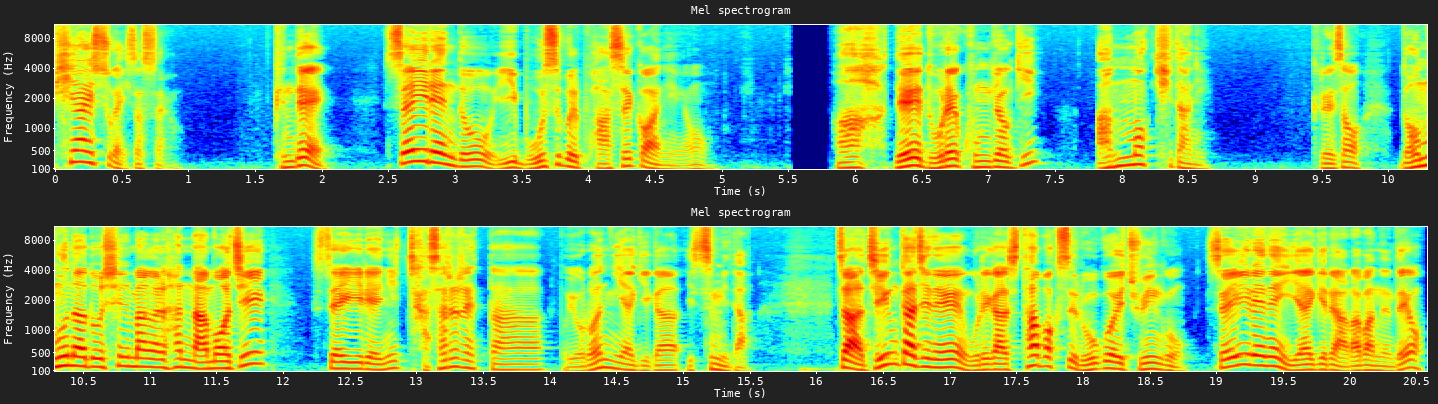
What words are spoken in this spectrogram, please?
피할 수가 있었어요. 근데 세이렌도 이 모습을 봤을 거 아니에요. 아, 내 노래 공격이 안 먹히다니. 그래서 너무나도 실망을 한 나머지 세이렌이 자살을 했다. 뭐 이런 이야기가 있습니다. 자, 지금까지는 우리가 스타벅스 로고의 주인공 세이렌의 이야기를 알아봤는데요.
